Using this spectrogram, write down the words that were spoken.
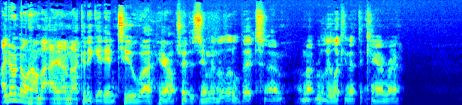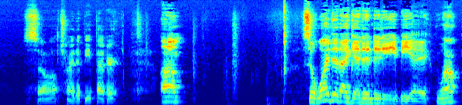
I don't know how much, I'm not going to get into, uh, here, I'll try to zoom in a little bit, um, I'm not really looking at the camera, so I'll try to be better. So why did I get into DBA? Well,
